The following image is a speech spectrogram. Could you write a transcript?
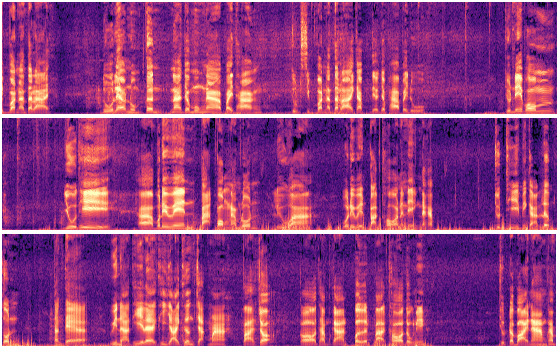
10 วันอันตราย ดูแล้วหนุ่มเติ้ลน่าจะมุ่งหน้าไปทางจุด 10 วันอันตรายครับ เดี๋ยวจะพาไปดู จุดนี้ผมอยู่ที่อ่าบริเวณปากป่องน้ำล้น หรือว่าบริเวณปากท่อนั่นเองนะครับ จุดที่มีการเริ่มต้น ตั้งแต่วินาทีแรกที่ย้ายเครื่องจักรมาป๋าเจาะก็ทำการเปิดปากท่อตรงนี้ จุดระบายน้ำครับ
